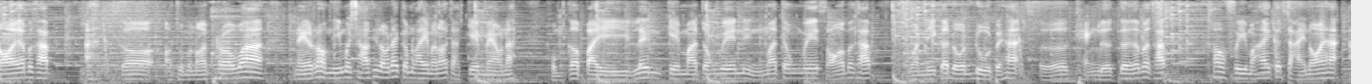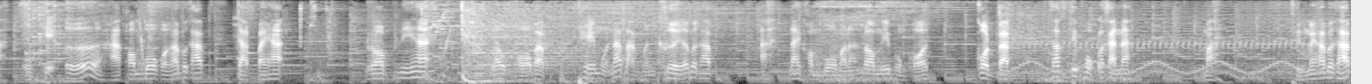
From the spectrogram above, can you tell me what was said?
น้อยครับเพื่อนครับ อะก็เอาทุนมาน้อยเพราะว่าในรอบนี้เมื่อเช้าที่เราได้กำไรมาเนาะจากเกมแมวนะ ผมก็ไปเล่นเกมมาจองเวหนึ่งมาจองเวสองครับเพื่อนครับ วันนี้ก็โดนดูดไปฮะ เออ แข็งเหลือเกินครับเพื่อนครับ เข้าฟรีมาให้ก็จ่ายน้อยฮะอะโอเค เออ หาคอมโบก่อนครับเพื่อนครับ จัดไปฮะ รอบนี้ฮะ เราขอแบบเทหมดหน้าต่างเหมือนเคยครับเพื่อนครับ อะ ได้คอมโบมานะ รอบนี้ผมขอกดแบบสัก 16 แล้วกันนะ มา ถึงไหมครับเพื่อนครับ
